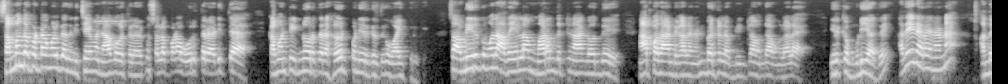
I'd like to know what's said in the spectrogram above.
சம்மந்தப்பட்டவங்களுக்கு அது நிச்சயமாக ஞாபகத்தில் இருக்கும். சொல்லப்போனால் ஒருத்தர் அடித்த கமெண்ட்டு இன்னொருத்தரை ஹர்ட் பண்ணியிருக்கிறதுக்கு வாய்ப்பு இருக்குது ஸோ அப்படி இருக்கும்போது அதையெல்லாம் மறந்துட்டு நாங்கள் வந்து நாற்பது ஆண்டு கால நண்பர்கள் அப்படின்ட்டுலாம் வந்து அவங்களால இருக்க முடியாது. அதே நேரம் என்னென்னா அந்த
